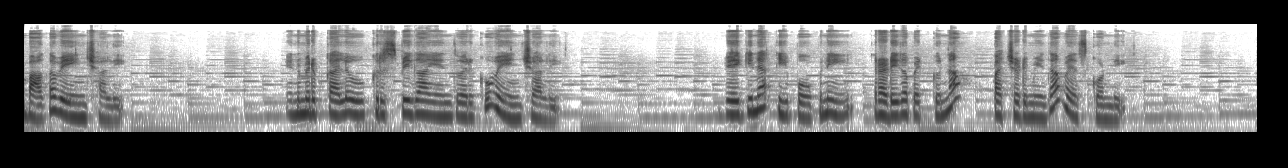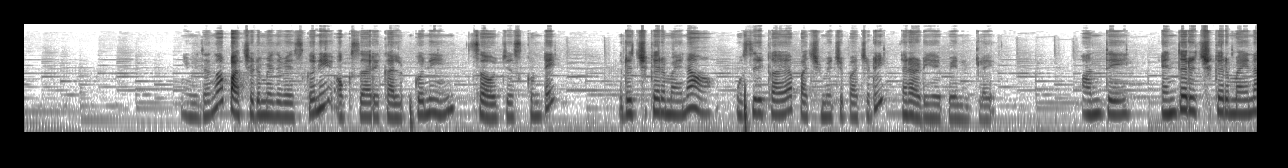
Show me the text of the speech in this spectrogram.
బాగా వేయించాలి. ఎండుమిరపకాయలు క్రిస్పీగా అయ్యేంత వరకు వేయించాలి. వేగిన ఈ పోపుని రెడీగా పెట్టుకున్న పచ్చడి మీద వేసుకోండి. ఈ విధంగా పచ్చడి మీద వేసుకొని ఒకసారి కలుపుకొని సర్వ్ చేసుకుంటే రుచికరమైన ఉసిరికాయ పచ్చిమిర్చి పచ్చడి రెడీ అయిపోయినట్లే. అంతే ఎంత రుచికరమైన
